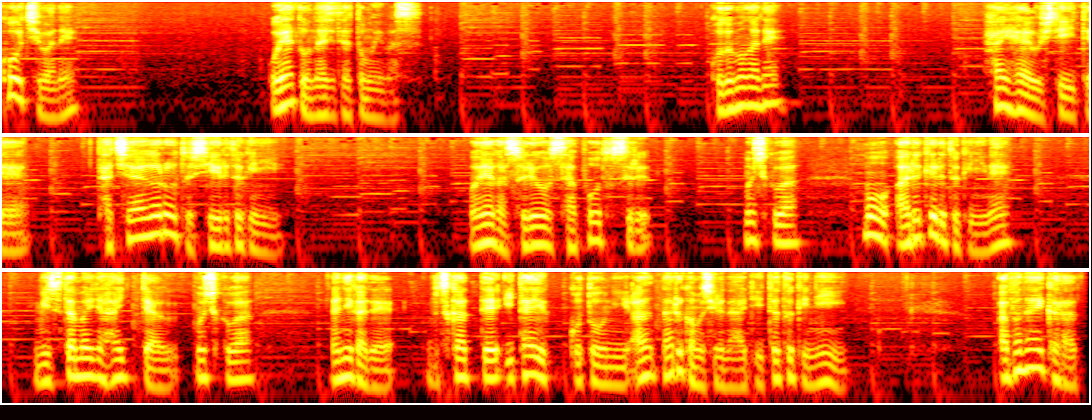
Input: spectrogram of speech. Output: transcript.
コーチはね親と同じだと思います子供がねハイハイをしていて立ち上がろうとしている時に親がそれをサポートするもしくはもう歩ける時にね水たまりに入っちゃうもしくは何かでぶつかって痛いことになるかもしれないって言った時に危ないからって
